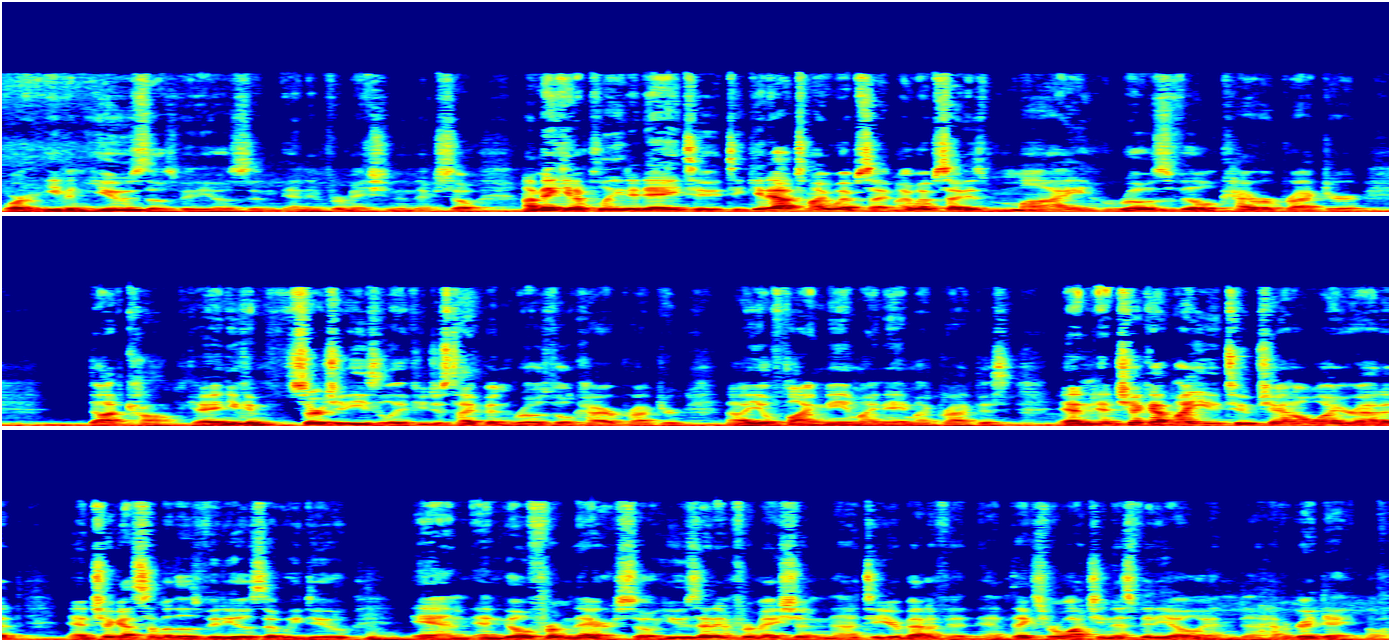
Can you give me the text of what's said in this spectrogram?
or even use those videos and, and information in there. So I'm making a plea today to, to get out to my website. My website is Okay, and you can search it easily. If you just type in Roseville Chiropractor, uh, you'll find me and my name, my practice. And, and check out my YouTube channel while you're at it and check out some of those videos that we do and, and go from there. So use that information uh, to your benefit. And thanks for watching this video and uh, have a great day. Bye-bye.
